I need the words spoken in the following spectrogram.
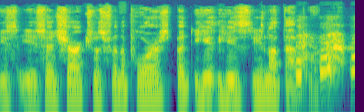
You, s- you said sharks was for the poorest, but he, he's he's not that poor.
